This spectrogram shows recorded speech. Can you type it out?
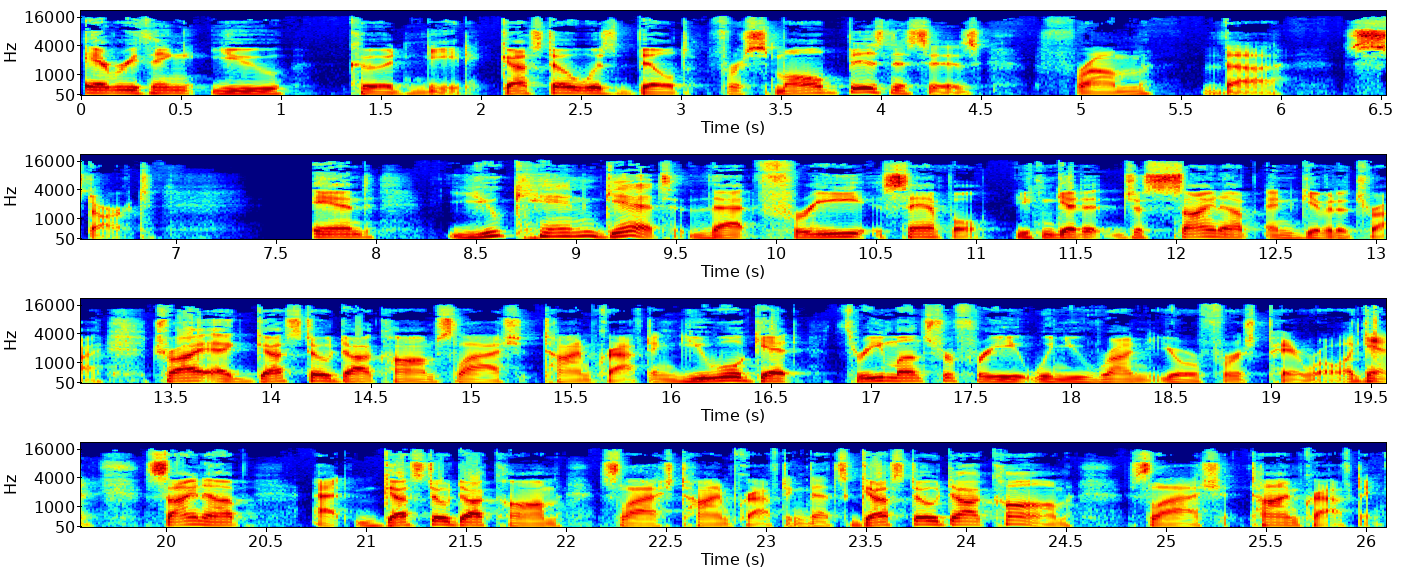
everything you could need. Gusto was built for small businesses from the start. And you can get that free sample. You can get it, just sign up and give it a try. Try at gusto.com slash timecrafting. You will get three months for free when you run your first payroll. Again, sign up at gusto.com slash timecrafting. That's gusto.com slash timecrafting.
